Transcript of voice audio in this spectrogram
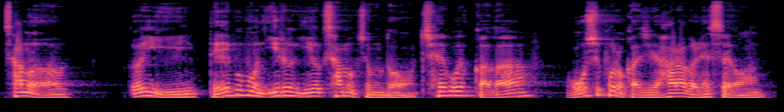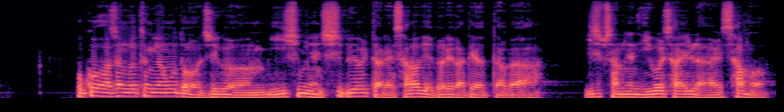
3억 거의 대부분 1억 2억 3억 정도 최고가가 50%까지 하락을 했어요. 북구 화성 같은 경우도 지금 20년 12월 달에 4억에 거래가 되었다가 23년 2월 4일 날 3억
